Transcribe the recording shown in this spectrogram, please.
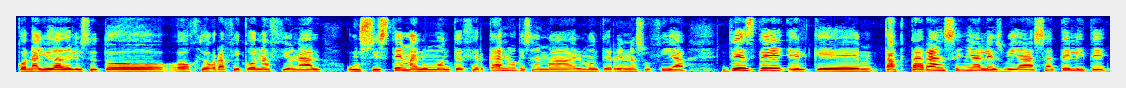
con ayuda del Instituto Geográfico Nacional, un sistema en un monte cercano que se llama el Monte Reina Sofía, desde el que captarán señales vía satélite.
